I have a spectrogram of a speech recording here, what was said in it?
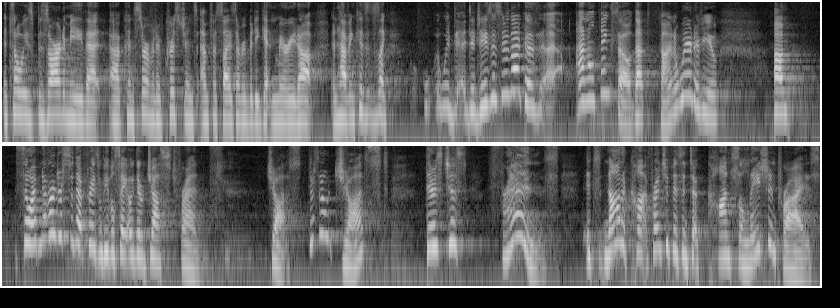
It's always bizarre to me that uh, conservative Christians emphasize everybody getting married up and having kids. It's like, did Jesus do that? Because uh, I don't think so. That's kind of weird of you. Um, so I've never understood that phrase when people say, oh, they're just friends. Just. There's no just. There's just friends. It's not a con- friendship isn't a consolation prize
